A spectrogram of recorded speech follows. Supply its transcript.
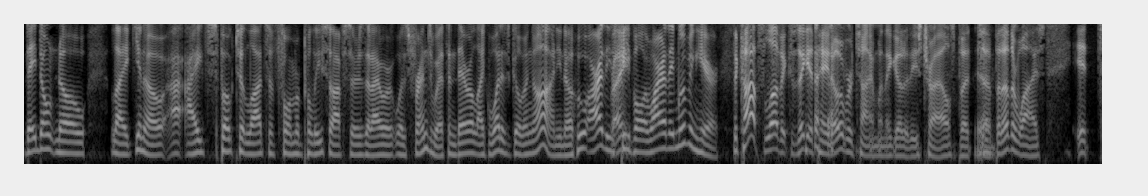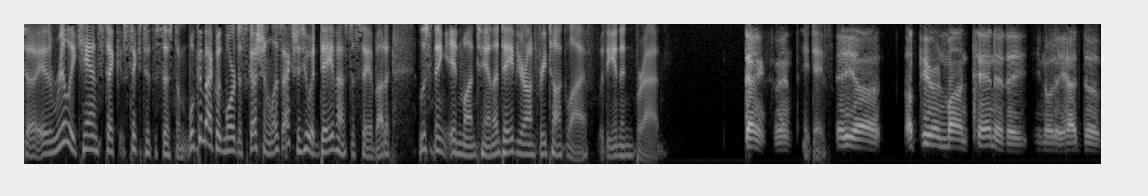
They don't know, like, you know, I, I spoke to lots of former police officers that I were, was friends with, and they were like, what is going on? You know, who are these right. people and why are they moving here? The cops love it because they get paid overtime when they go to these trials, but uh, yeah. uh, but otherwise, it uh, it really can stick stick it to the system. We'll come back with more discussion. Let's actually see what Dave has to say about it. Listening in Montana, Dave, you're on Free Talk Live with Ian and Brad. Thanks, man. Hey, Dave. Hey, uh, up here in Montana, they you know they had the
